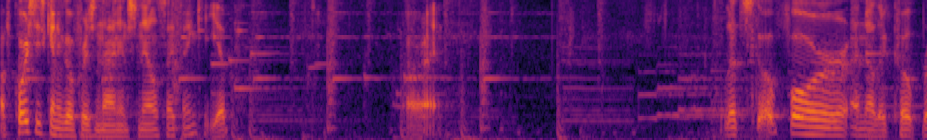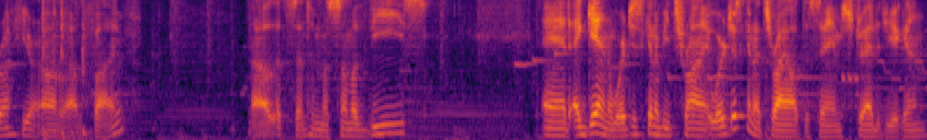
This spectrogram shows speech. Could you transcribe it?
of course he's gonna go for his 9 inch nails, I think. Yep. Alright. Let's go for another Cobra here on round 5. Now let's send him some of these. And again, we're just gonna be trying, we're just gonna try out the same strategy again.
